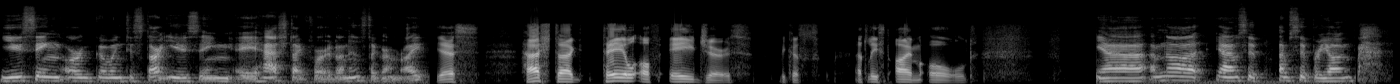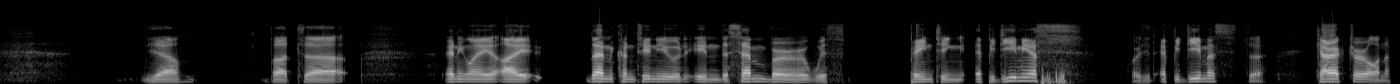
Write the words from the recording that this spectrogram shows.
using or going to start using a hashtag for it on Instagram, right? Yes. Hashtag Tale of Agers, because at least I'm old. Yeah, I'm not. Yeah, I'm super. I'm super young. yeah, but uh, anyway, I then continued in December with painting Epidemius, or is it Epidemus, the character on a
